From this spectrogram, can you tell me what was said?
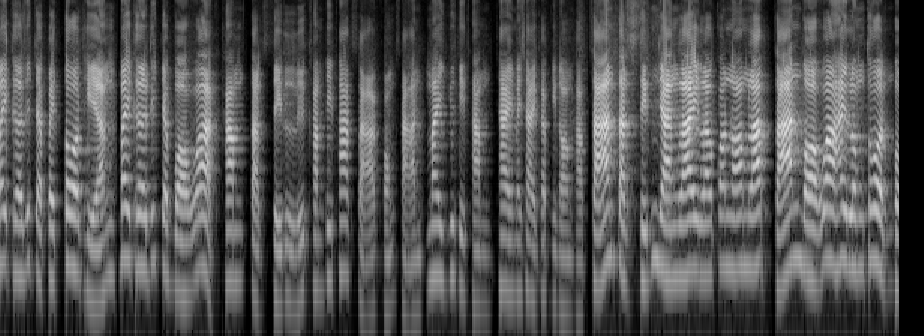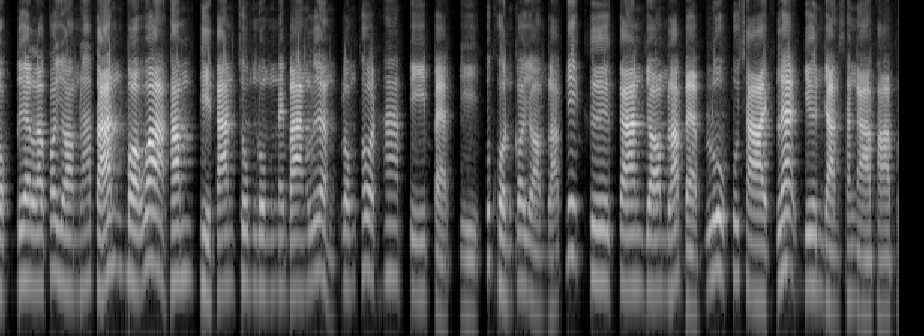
ไม่เคยที่จะไปโต้เถียง ไม่เคยที่จะบอกว่าคำตัดสินหรือคำพิพากษาของศาลไม่ยุติธรรมใช่ไม่ใช่ครับพี่น้องครับศาลตัดสินอย่างไรเราก็น้อมรับศาลบอกว่าให้ลงโทษ 6 เดือนเราก็ยอมรับศาลบอกว่าทำผิดการชุมนุมในบางเรื่อง ลงโทษ 5 ปี 8 ปี ทุกคนก็ยอมรับนี่คือการยอมรับแบบลูกผู้ชาย และยืนอย่างสง่าผ่าเผ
